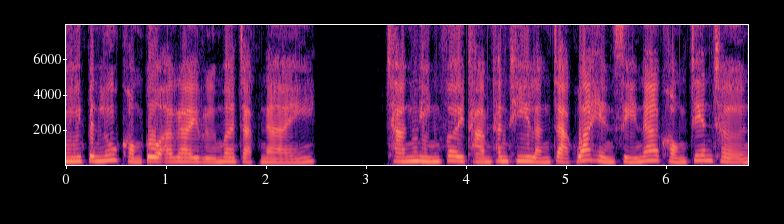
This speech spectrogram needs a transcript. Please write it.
นี้เป็นลูกของตัวอะไรหรือมาจากไหนช้างหนิงเฟยถามทันทีหลังจากว่าเห็นสีหน้าของเจียนเฉิน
